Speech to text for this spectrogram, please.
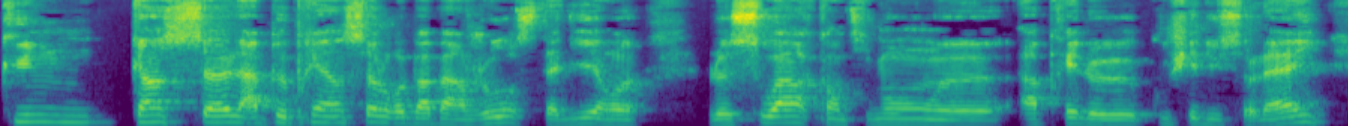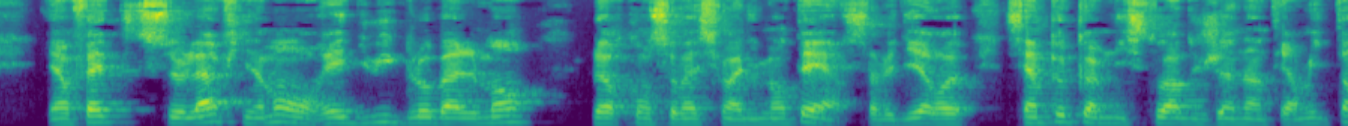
qu'un seul, à peu près un seul repas par jour, c'est-à-dire euh, le soir quand ils vont euh, après le coucher du soleil. Et en fait, cela finalement on réduit globalement leur consommation alimentaire. Ça veut dire, euh, c'est un peu comme l'histoire du jeûne intermittent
